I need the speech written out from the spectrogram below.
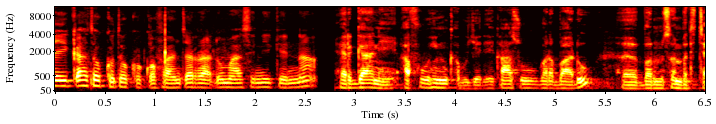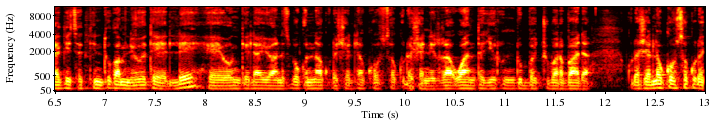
daqiiqaa tokko tokko qofaan carraa dhumaa isinii kenna. Ergaan afuu hin qabu jedhee kaasuu barbaadu barumsa sanbatichaa keessatti hin tuqamne yoo ta'e illee wangeelaa Yohaannis boqonnaa kudha shan lakkoofsa kudha shanirraa wanta jiru dubbachuu barbaada. Kudha shan lakkoofsa kudha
